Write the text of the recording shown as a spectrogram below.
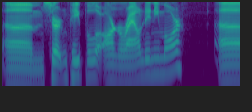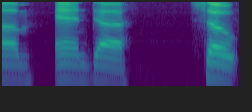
um, certain people aren't around anymore, um, and uh, so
